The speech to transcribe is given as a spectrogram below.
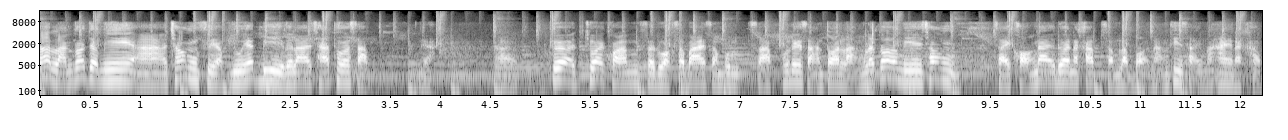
ด้านหลังก็จะมีช่องเสียบ USB เวลาชาร์จโทรศัพท์เนี่ยเพื่อช่วยความสะดวกสบายสำหรับผู้โดยสารตอนหลัง แล้วก็มีช่องใส่ของได้ด้วยนะครับสำหรับเบาะหนังที่ใส่มาให้นะครับ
